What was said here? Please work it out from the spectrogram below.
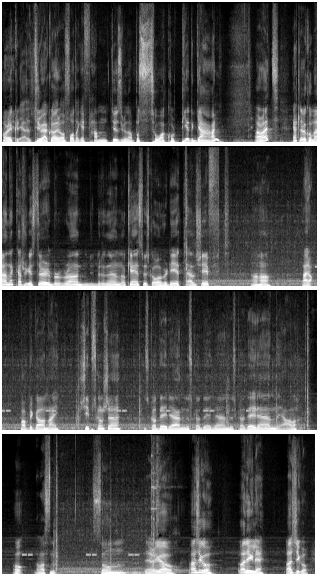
Har du tror jeg klarer å få tak i 5000 kroner på så kort tid. Er du gæren? All right. Hjertelig velkommen. Cash register. Bla, bla, ok, så vi skal over dit. L-shift. Aha. Der, ja. Paprika. Nei. Chips, kanskje. Du skal dere igjen, du skal dere igjen, du skal dere igjen. Ja da. Å, oh, den var den. Sånn. There we go. Vær så god. Det var hyggelig. Vær så god.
